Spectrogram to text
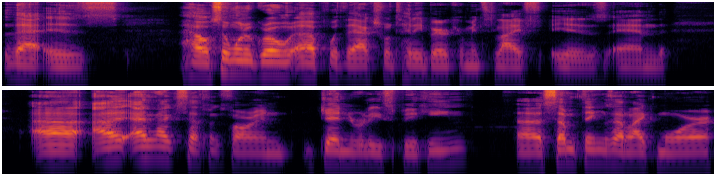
that is how someone who grew up with the actual teddy bear coming to life is, and uh, I I like Seth MacFarlane generally speaking. Uh, some things I like more.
